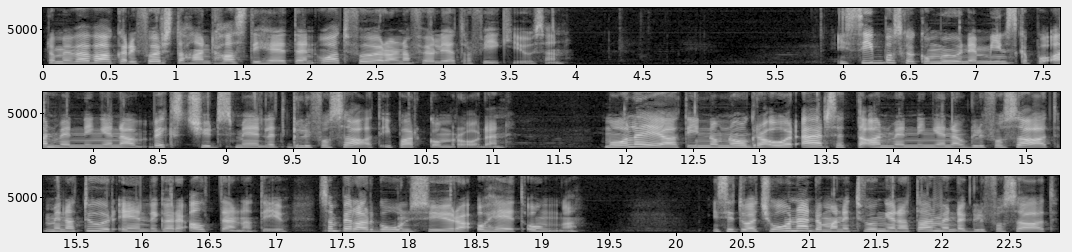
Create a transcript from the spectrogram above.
De övervakar i första hand hastigheten och att förarna följer trafikljusen. I Sibbo ska kommunen minska på användningen av växtskyddsmedlet glyfosat i parkområden. Målet är att inom några år ersätta användningen av glyfosat med naturenligare alternativ som pelargonsyra och het ånga. I situationer då man är tvungen att använda glyfosat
